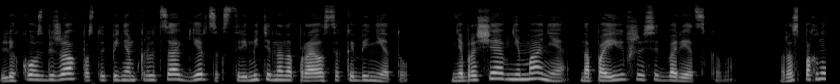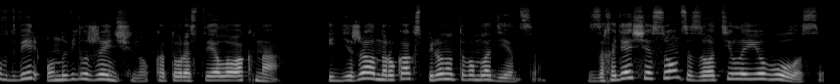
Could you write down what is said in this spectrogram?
Легко взбежав по ступеням крыльца, герцог стремительно направился к кабинету, не обращая внимания на появившегося дворецкого. Распахнув дверь, он увидел женщину, которая стояла у окна и держала на руках спеленутого младенца. Заходящее солнце золотило ее волосы,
